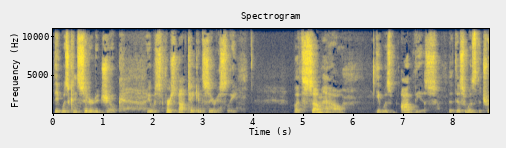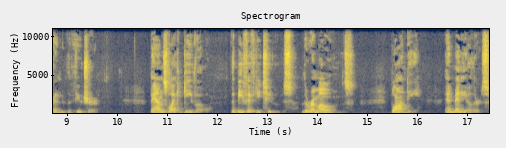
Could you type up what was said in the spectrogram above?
it was considered a joke. It was first not taken seriously. But somehow, it was obvious that this was the trend of the future. Bands like Devo, the B 52s, the Ramones, Blondie, and many others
